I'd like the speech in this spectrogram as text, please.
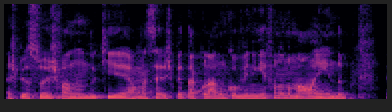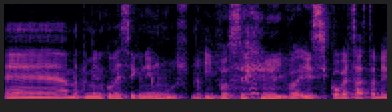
as pessoas falando que é uma série espetacular. Nunca ouvi ninguém falando mal ainda. É, mas também não conversei com nenhum russo, né? E você, e se conversasse também,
